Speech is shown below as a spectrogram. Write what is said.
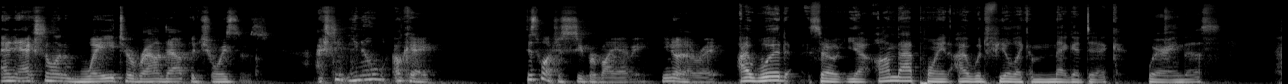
an excellent way to round out the choices. Actually, you know, okay. This watch is super Miami. You know that, right? I would so yeah, on that point, I would feel like a mega dick wearing this.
